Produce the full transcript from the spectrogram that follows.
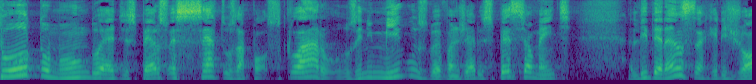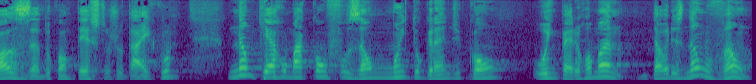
todo mundo é disperso, exceto os apóstolos. Claro, os inimigos do evangelho, especialmente a liderança religiosa do contexto judaico, não quer arrumar confusão muito grande com o Império Romano. Então eles não vão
